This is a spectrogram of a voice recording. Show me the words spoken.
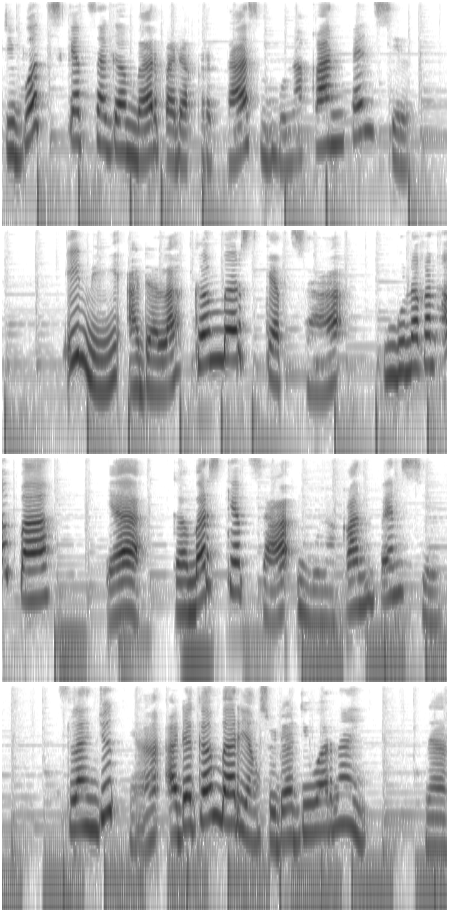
dibuat sketsa gambar pada kertas menggunakan pensil. Ini adalah gambar sketsa menggunakan apa? Ya, gambar sketsa menggunakan pensil. Selanjutnya ada gambar yang sudah diwarnai. Nah,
